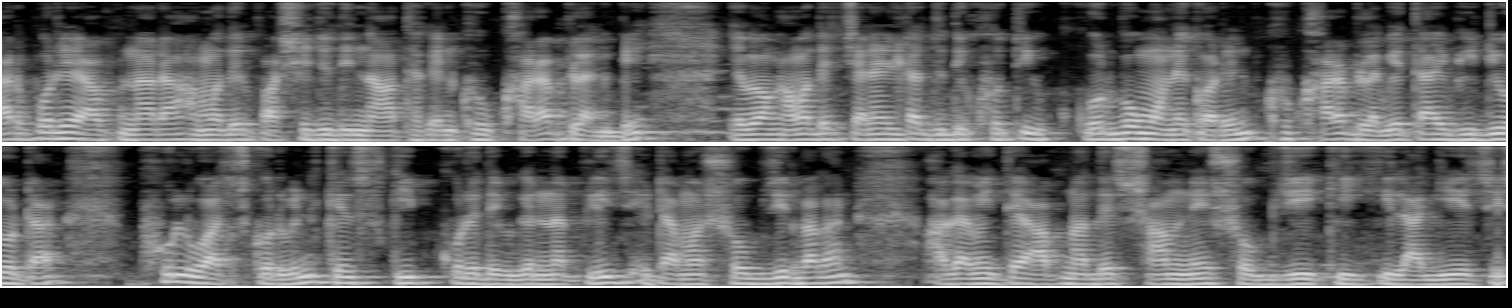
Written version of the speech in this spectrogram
তারপরে আপনারা আমাদের পাশে যদি না থাকেন, খুব খারাপ লাগবে এবং আমাদের চ্যানেলটা যদি ক্ষতি করব মনে করেন, খুব খারাপ লাগবে। তাই ভিডিওটা ফুল ওয়াচ করবেন, কেউ স্কিপ করে দেবেন না, প্লিজ। এটা আমার সবজির বাগান। আগামীতে আপনাদের সামনে সবজি কি কি লাগিয়েছি,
